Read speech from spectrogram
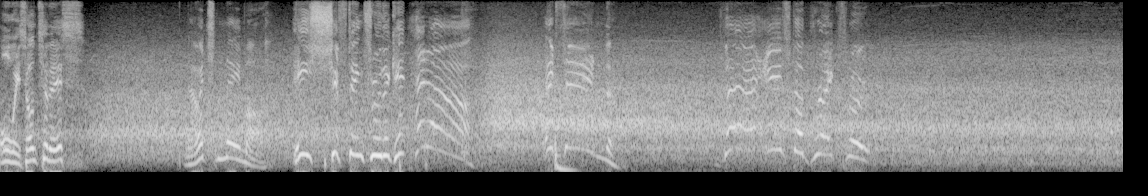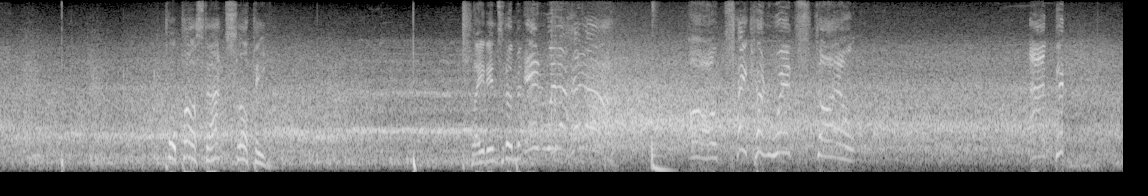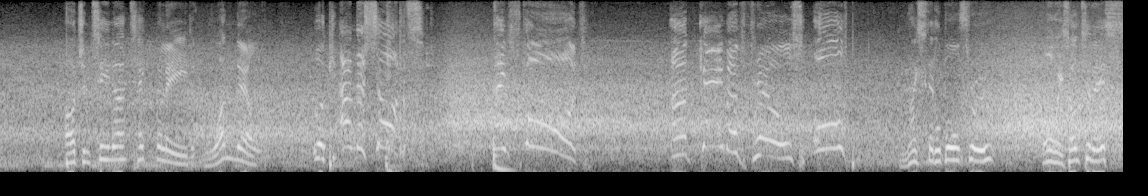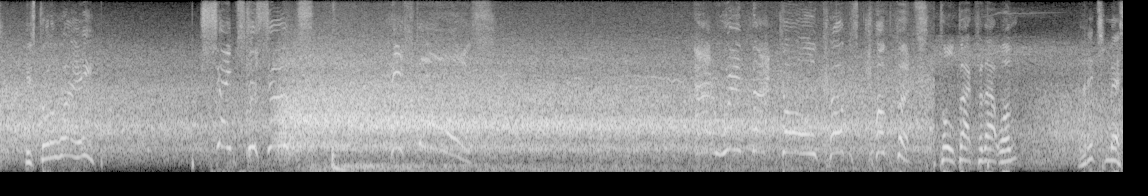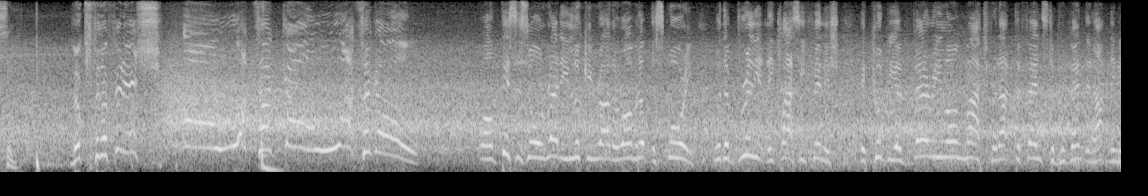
Always onto this. Now it's Neymar. He's shifting through the gate. Header! It's in! There is the breakthrough! Poor pass that, sloppy. Played into the... In with a header! Oh, taken with style! And. Argentina take the lead, 1-0. Look, and the shot! They've scored! A game of thrills, all... Nice little ball through. Oh, he's onto this. He's got away. Shapes to shoot! He scores! And with that goal comes comfort. Pulled back for that one. And it's Messi. Looks for the finish. Oh, what a goal! What a goal! Well, this is already looking rather on up the scoring with a brilliantly classy finish. It could be a very long match for that defence to prevent it happening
